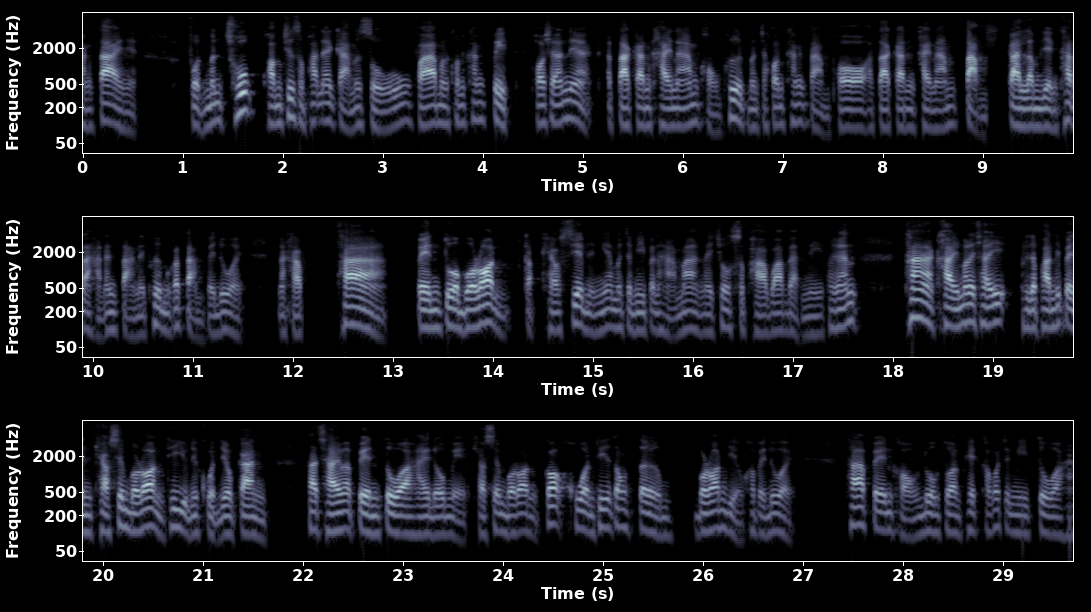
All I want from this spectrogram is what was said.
ทางใต้เนี่ย ฝนมันชุกความชื้นสัมผัสในอากาศมันสูง ฟ้ามันค่อนข้างปิด เพราะฉะนั้นเนี่ยอัตราการคายน้ำของพืชมันจะค่อนข้างต่ำพออัตราการคายน้ำต่ำการลำเลียงธาตุอาหารต่างๆ ในพืชมันก็ต่ำไปด้วยนะครับถ้าเป็นตัวโบรอนกับแคลเซียมอย่างเงี้ยมันจะมีปัญหามากในช่วงสภาวะแบบนี้ เพราะฉะนั้นถ้าใครไม่ได้ใช้ผลิตภัณฑ์ที่เป็นแคลเซียมโบรอนที่อยู่ในขวดเดียวกัน ถ้าใช้มาเป็นตัวไฮโดรเมตแคลเซียมโบรอนก็ควรที่จะต้องเติมโบรอนเดี่ยวเข้าไปด้วย ถ้าเป็นของดวงตะวันเพชรเขาก็จะมีตัวไฮ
